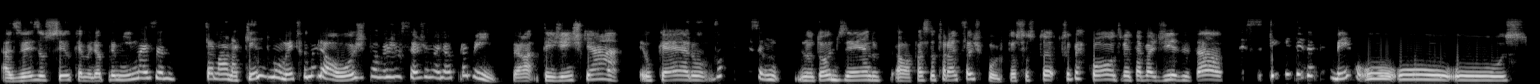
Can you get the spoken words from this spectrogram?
Às vezes eu sei o que é melhor para mim, mas sei lá, naquele momento foi melhor. Hoje talvez não seja melhor para mim. Tem gente que, ah, eu quero. Vou Assim, não estou dizendo, ó, faço doutorado de saúde pública, então sou super contra o tabagismo e tal. Você tem que entender bem o, o, os,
